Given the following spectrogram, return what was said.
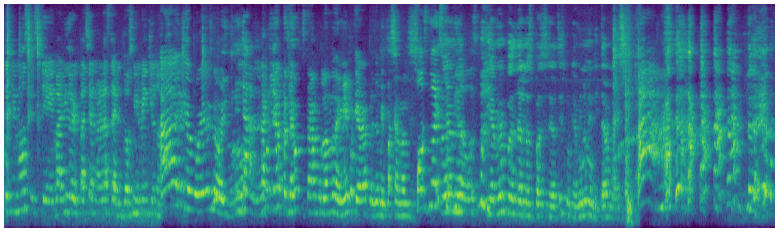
tenemos este válido el pase anual hasta el 2021. ¡Ay, qué bueno! Y, No, y ya, aquí los pendejos que estaban burlando de mí porque ya había perdido mi pase anual. Pues no estúpidos. Y a mí me pueden dar los pases gratis porque a mí no me invitaron a eso.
